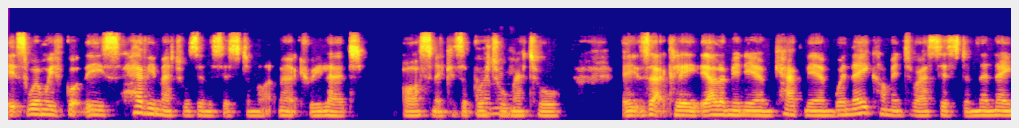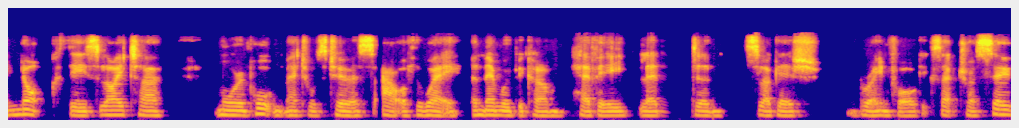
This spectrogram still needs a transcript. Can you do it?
it's when we've got these heavy metals in the system, like mercury, lead, arsenic is a brittle aluminium. metal. Exactly, aluminium, cadmium, when they come into our system, then they knock these lighter, more important metals to us out of the way. And then we become heavy, leaden, sluggish, brain fog, etc. So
